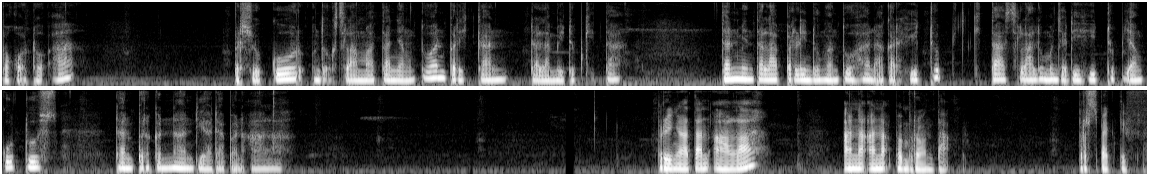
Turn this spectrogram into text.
Pokok doa, bersyukur untuk keselamatan yang Tuhan berikan dalam hidup kita, dan mintalah perlindungan Tuhan agar hidup kita selalu menjadi hidup yang kudus dan berkenan di hadapan Allah. Peringatan Allah, anak-anak pemberontak. Perspektif.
